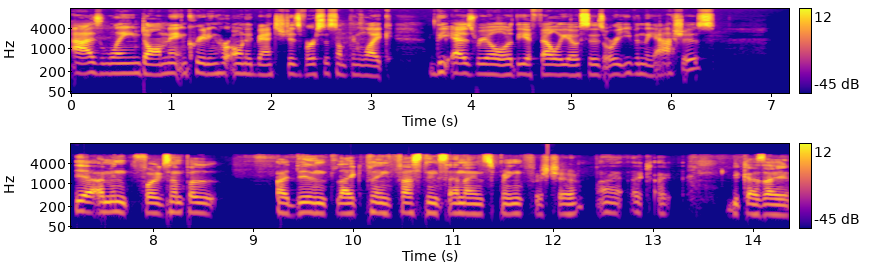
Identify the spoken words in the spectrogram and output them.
as lane dominant and creating her own advantages, versus something like the Ezreal or the Aphelioses or even the Ashes? Yeah, I mean, for example, I didn't like playing Fasting Senna in spring for sure. I, I, I, because I,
